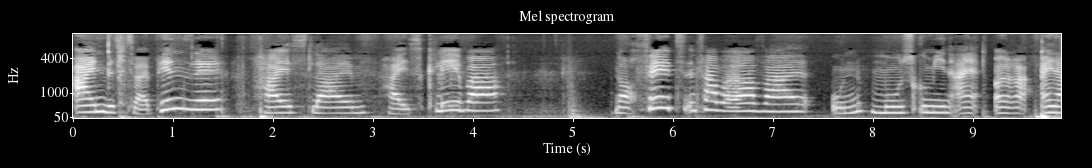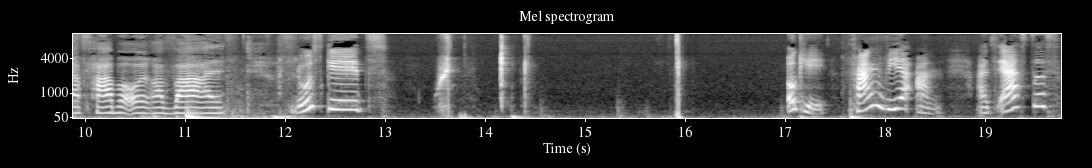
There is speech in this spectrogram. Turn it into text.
ein bis zwei Pinsel, Heißleim, Heißkleber, noch Filz in Farbe eurer Wahl und Moosgummi in eurer, einer Farbe eurer Wahl. Los geht's! Okay, fangen wir an. Als erstes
